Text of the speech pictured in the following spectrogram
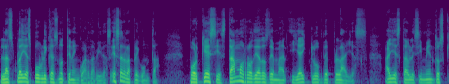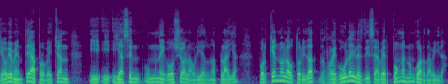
las playas públicas no tienen guardavidas. Esa era la pregunta. ¿Por qué si estamos rodeados de mar y hay club de playas, hay establecimientos que obviamente aprovechan y, y hacen un negocio a la orilla de una playa, ¿por qué no la autoridad regula y les dice, a ver, pongan un guardavida?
